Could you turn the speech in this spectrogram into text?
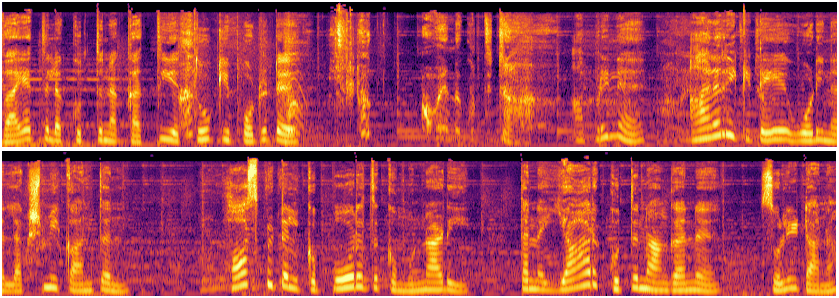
வயத்துல குத்துன கத்திய தூக்கி போட்டுட்டு அவன் என்ன குத்திட்டான்? அப்படின்னு அலறிக்கிட்டே ஓடின லக்ஷ்மிகாந்தன் ஹாஸ்பிட்டலுக்கு போறதுக்கு முன்னாடி தன்னை யார் குத்துனாங்கன்னு சொல்லிட்டானா?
